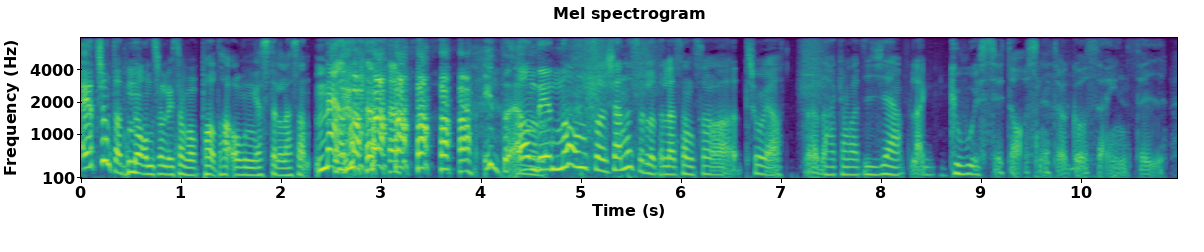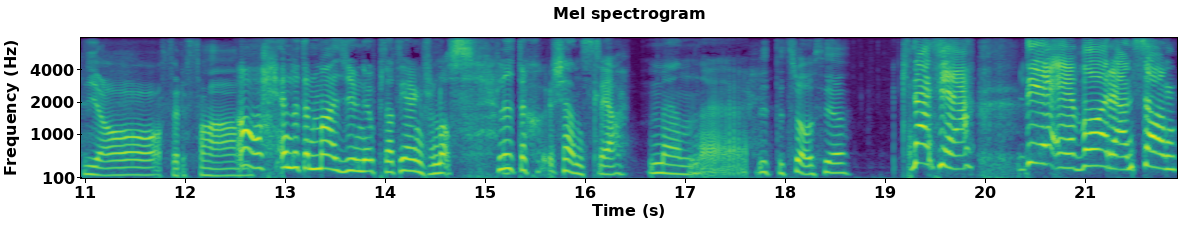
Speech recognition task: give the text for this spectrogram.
Jag tror inte att någon som lyssnar på podd har ångest eller ledsen. Men om det är någon som känner sig lite ledsen så tror jag att eh, det här kan vara ett jävla gosigt avsnitt att gosa in sig i. Ja för fan. Ja, en liten maj-juni uppdatering från oss. Lite känsliga men... Eh... Lite trasiga. Knasiga! Det är våran sång!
